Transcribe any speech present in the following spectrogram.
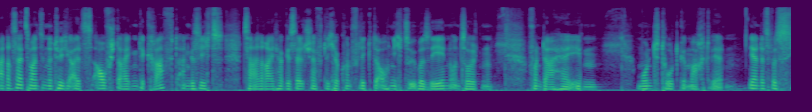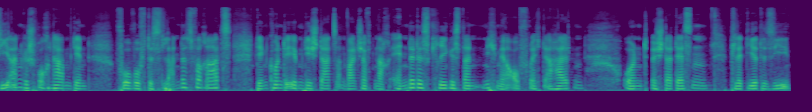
Andererseits waren sie natürlich als aufsteigende Kraft angesichts zahlreicher gesellschaftlicher Konflikte auch nicht zu übersehen und sollten von daher eben mundtot gemacht werden. Ja, und das, was Sie angesprochen haben, den Vorwurf des Landesverrats, den konnte eben die Staatsanwaltschaft nach Ende des Krieges dann nicht mehr aufrechterhalten und stattdessen plädierte sie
